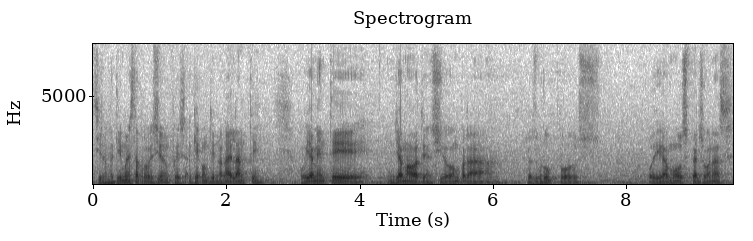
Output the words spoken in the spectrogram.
Si nos metimos en esta profesión, pues hay que continuar adelante. Obviamente, un llamado de atención para los grupos o, digamos, personas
